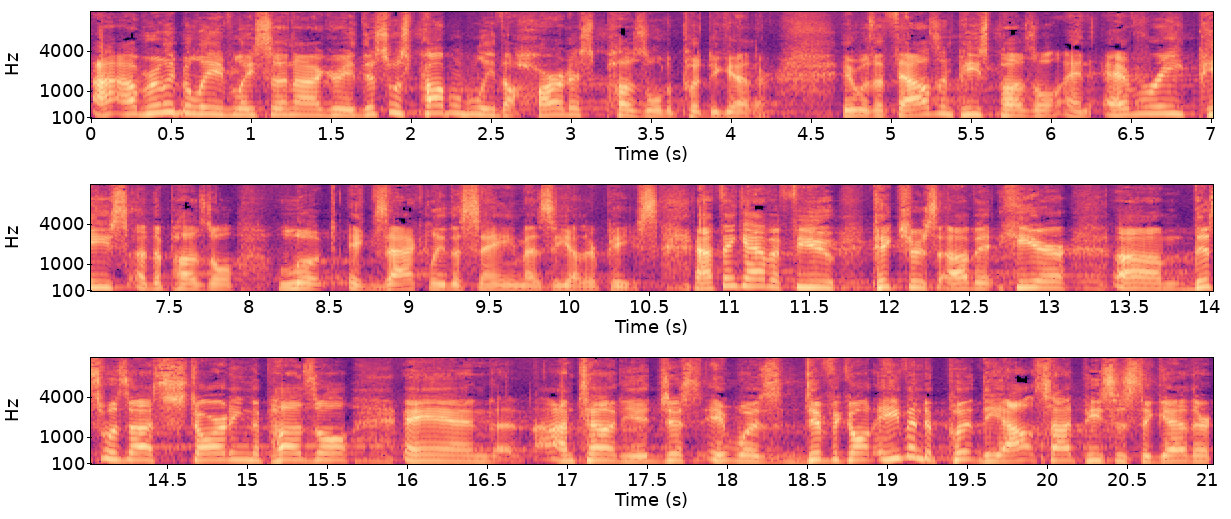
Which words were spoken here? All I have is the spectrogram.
I, really believe, Lisa and I agree, this was probably the hardest puzzle to put together. It was a thousand piece puzzle, and every piece of the puzzle looked exactly the same as the other piece. And I think I have a few pictures of it here. Um, this was us starting the puzzle, and I'm telling you, it just, it was difficult. Even to put the outside pieces together,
